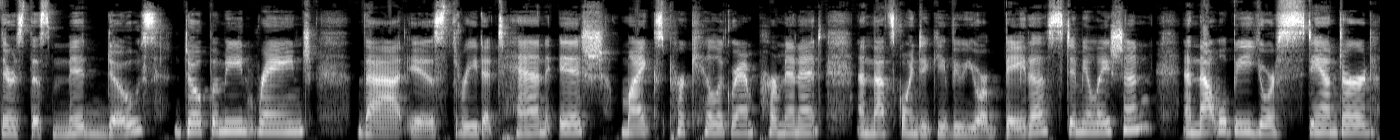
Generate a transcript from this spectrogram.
There's this mid dose dopamine range that is 3 to 10 ish mics per kilogram per minute. And that's going to give you your beta stimulation. And that will be your standard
